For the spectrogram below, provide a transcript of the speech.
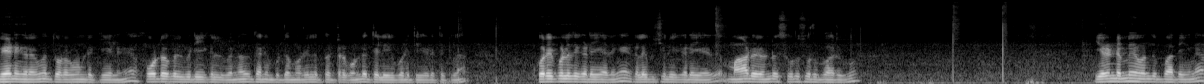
வேணுங்கிறவங்க தொடர்புண்டு கேளுங்க. ஃபோட்டோக்கள் வீடியோக்கள் வேணாலும் தனிப்பட்ட முறையில் பெற்றுக்கொண்டு தெளிவுபடுத்தி எடுத்துக்கலாம். குறைப்பழுது கிடையாதுங்க. களைப்புச்சொல்லி கிடையாது. மாடு ரெண்டும் சுறுசுறுப்பாக இருக்கும். இரண்டுமே வந்து பார்த்திங்கன்னா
